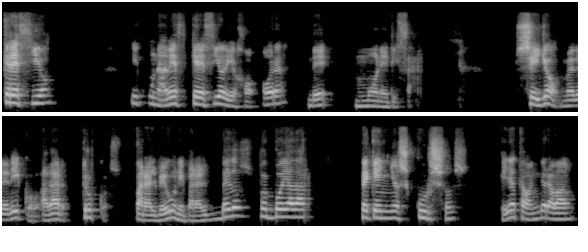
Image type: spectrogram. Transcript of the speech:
creció y una vez creció dijo, hora de monetizar. Si yo me dedico a dar trucos para el B1 y para el B2, pues voy a dar pequeños cursos que ya estaban grabados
